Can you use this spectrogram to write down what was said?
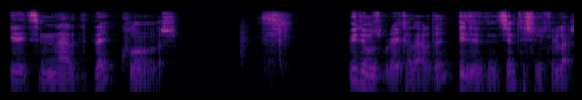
iletimlerde de kullanılır. Videomuz buraya kadardı. İzlediğiniz için teşekkürler.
